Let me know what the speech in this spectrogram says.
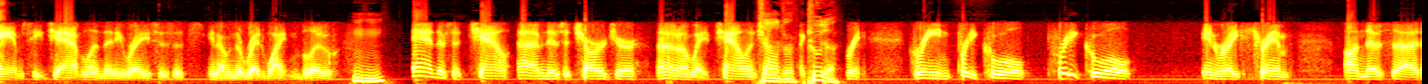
AMC Javelin that he races. It's you know in the red, white, and blue. Mm-hmm. And there's a chal- um, there's a Charger. I don't know, wait, Challenger. Challenger. Like CUDA. Green, pretty cool, pretty cool in race trim on those. uh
